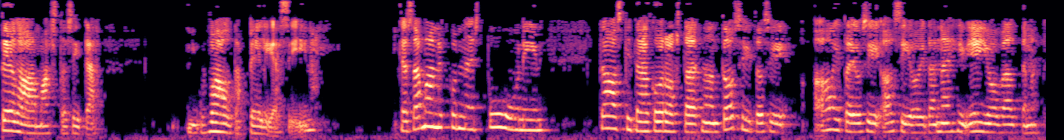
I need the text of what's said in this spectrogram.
pelaamasta sitä niin kuin valtapeliä siinä. Ja sama nyt kun näistä puhuu, niin taas pitää korostaa, että nämä on tosi tosi alitajuisia asioita. Näihin ei ole välttämättä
